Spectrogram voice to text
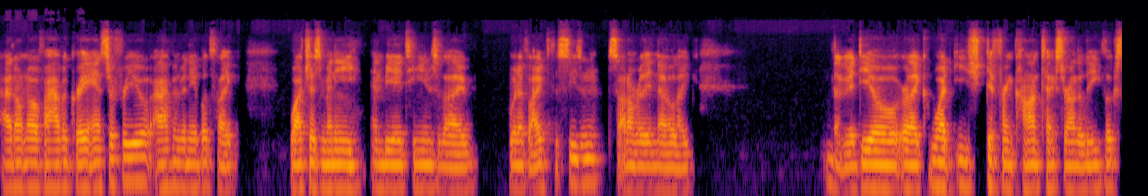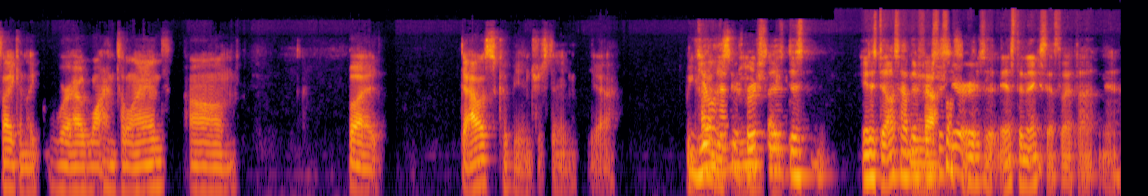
I don't know if I have a great answer for you. I haven't been able to like watch as many NBA teams as I would have liked this season, so I don't really know like the ideal or like what each different context around the league looks like and like where I would want him to land. Um, but Dallas could be interesting. Yeah. We you don't have your first. Like, does, does Dallas have their no. first this year, or is it? It's the next. That's what I thought. Yeah.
